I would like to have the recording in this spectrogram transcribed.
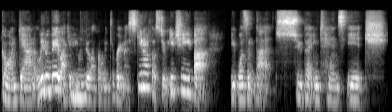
gone down a little bit. Like I didn't Mhm. feel like I wanted to rip my skin off. I was still itchy, but it wasn't that super intense itch.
